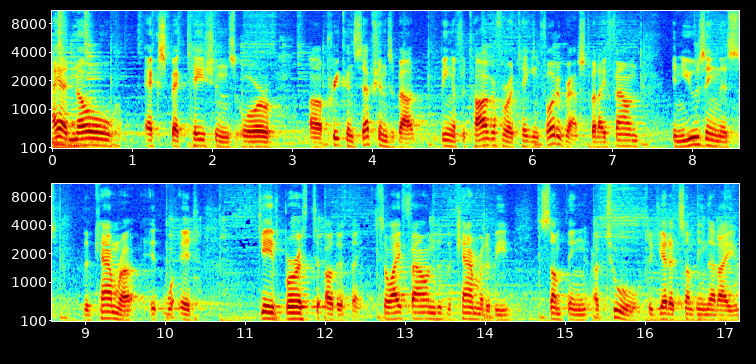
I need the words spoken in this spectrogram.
I had no expectations or uh, preconceptions about being a photographer or taking photographs, but I found in using this the camera, it, it gave birth to other things. So I found the camera to be something, a tool to get at something that I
